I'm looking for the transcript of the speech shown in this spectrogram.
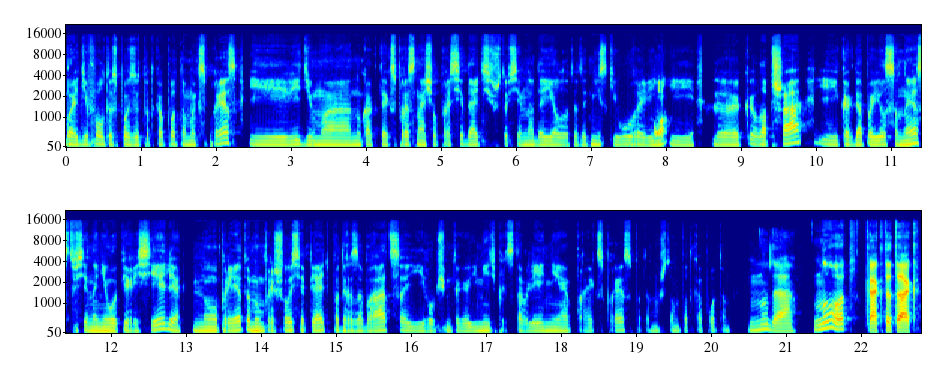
by default использует под капотом Экспресс, и, видимо, ну, как-то Экспресс начал проседать, что всем надоел вот этот низкий уровень О. и э, лапша, и когда появился Nest, все на него пересели, но при этом им пришлось опять подразобраться и, в общем-то, иметь представление про Экспресс, потому что он под капотом. Ну да. Ну вот, как-то так.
